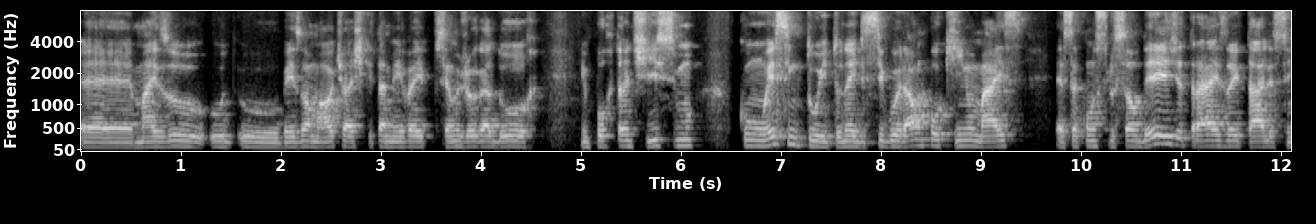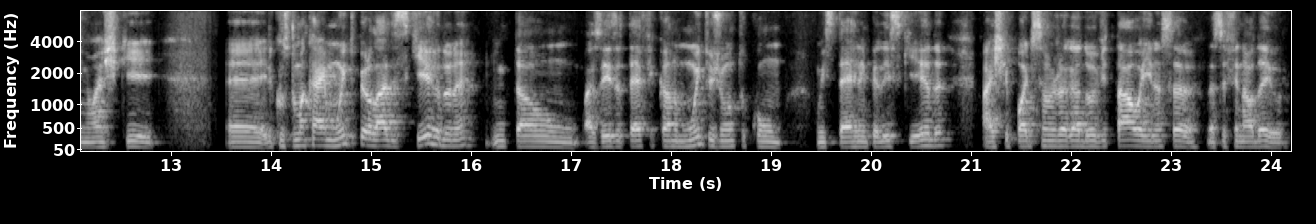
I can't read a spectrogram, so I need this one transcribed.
É, mas o, o, o eu acho que também vai ser um jogador importantíssimo com esse intuito, né, de segurar um pouquinho mais essa construção desde trás da Itália, assim, eu acho que é, ele costuma cair muito pelo lado esquerdo, né, então às vezes até ficando muito junto com o Sterling pela esquerda, acho que pode ser um jogador vital aí nessa, nessa final da Euro.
